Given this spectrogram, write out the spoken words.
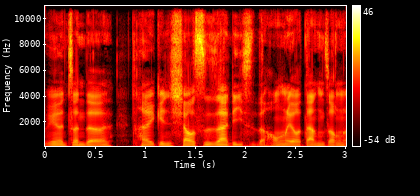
因为真的她已经消失在历史的洪流当中了。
